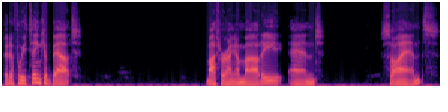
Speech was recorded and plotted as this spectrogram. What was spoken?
But if we think about Mātauranga Māori and science,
